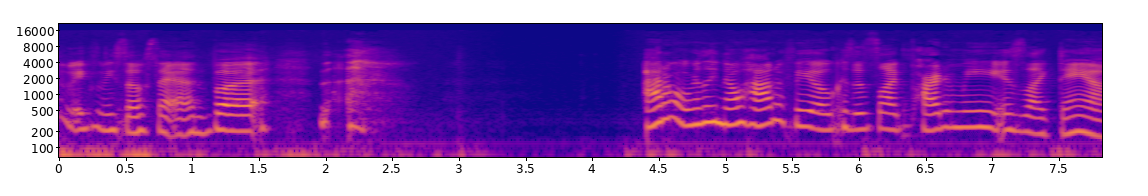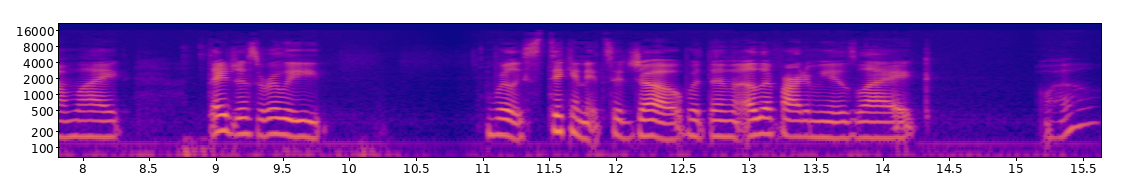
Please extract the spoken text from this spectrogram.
it makes me so sad, but I don't really know how to feel because it's like part of me is like, damn, like they just really, really sticking it to Joe, but then the other part of me is like, well,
